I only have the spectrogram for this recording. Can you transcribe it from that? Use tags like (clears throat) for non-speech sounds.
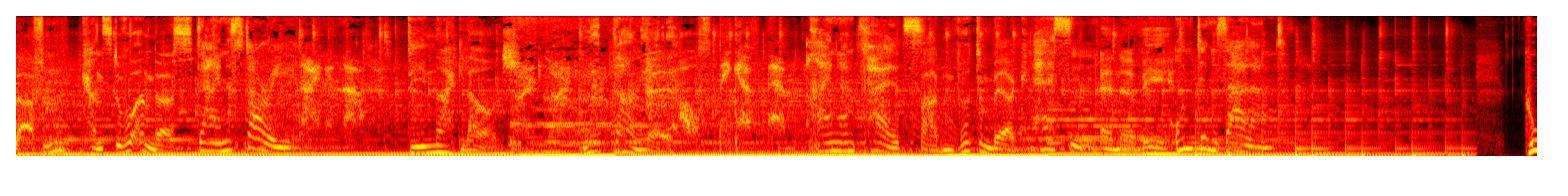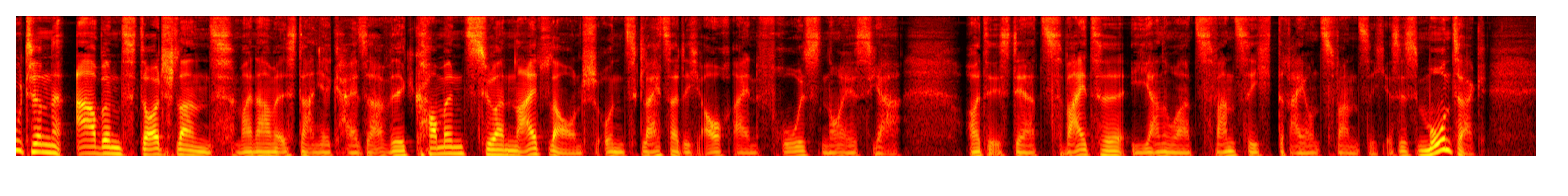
Schlafen kannst du woanders. Deine Story. Deine Nacht. Die Night Lounge. Night, Night. Mit Daniel. Auf Big FM. Rheinland-Pfalz. Baden-Württemberg. Hessen. NRW. Und im Saarland. Guten Abend, Deutschland. Mein Name ist Daniel Kaiser. Willkommen zur Night Lounge und gleichzeitig auch ein frohes neues Jahr. Heute ist der 2. Januar 2023. Es ist Montag.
